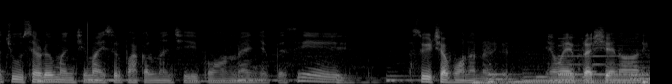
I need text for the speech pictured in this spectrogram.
చూశాడు. మంచి మైసూర్ పాకాలు మంచి బాగున్నాయని చెప్పేసి స్వీట్ షాప్ ఓనర్ని అడిగాడు. ఏమై ఫ్రెష్ అయినా అని.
